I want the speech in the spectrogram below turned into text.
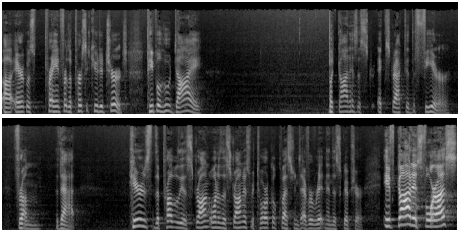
uh, Eric was praying for the persecuted church, people who die. But God has extracted the fear from that. Here's the probably the strong, one of the strongest rhetorical questions ever written in the scripture. If God is for us,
